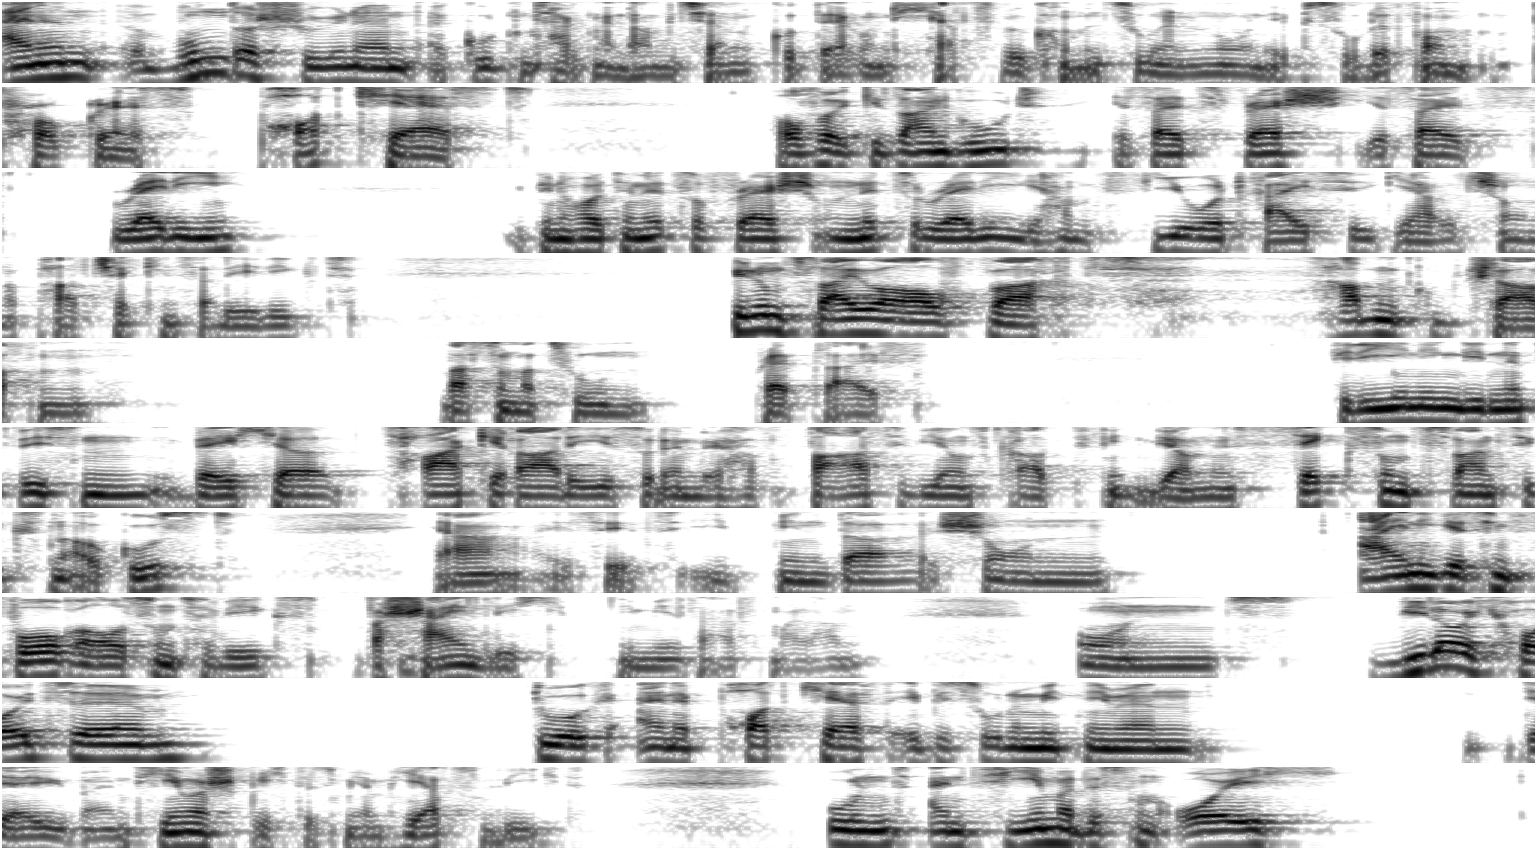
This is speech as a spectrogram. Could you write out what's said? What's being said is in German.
Einen wunderschönen äh, guten Tag, meine Damen und Herren, guten Tag und herzlich willkommen zu einer neuen Episode vom Progress Podcast. Hoffe, euch geht's allen gut, ihr seid fresh, ihr seid ready. Ich bin heute nicht so fresh und nicht so ready. Wir haben 4.30 Uhr, ich habe jetzt schon ein paar Check-ins erledigt. Bin um 2 Uhr aufgewacht, habe nicht gut geschlafen. Was soll man tun? Prep Life. Für diejenigen, die nicht wissen, welcher Tag gerade ist oder in welcher Phase wir uns gerade befinden. Wir haben den 26. August. Ja, ihr seht, ich bin da schon einiges im Voraus unterwegs. Wahrscheinlich, nehme ich jetzt einfach mal an. Und will euch heute durch eine Podcast-Episode mitnehmen, der über ein Thema spricht, das mir am Herzen liegt. Und ein Thema, das von euch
